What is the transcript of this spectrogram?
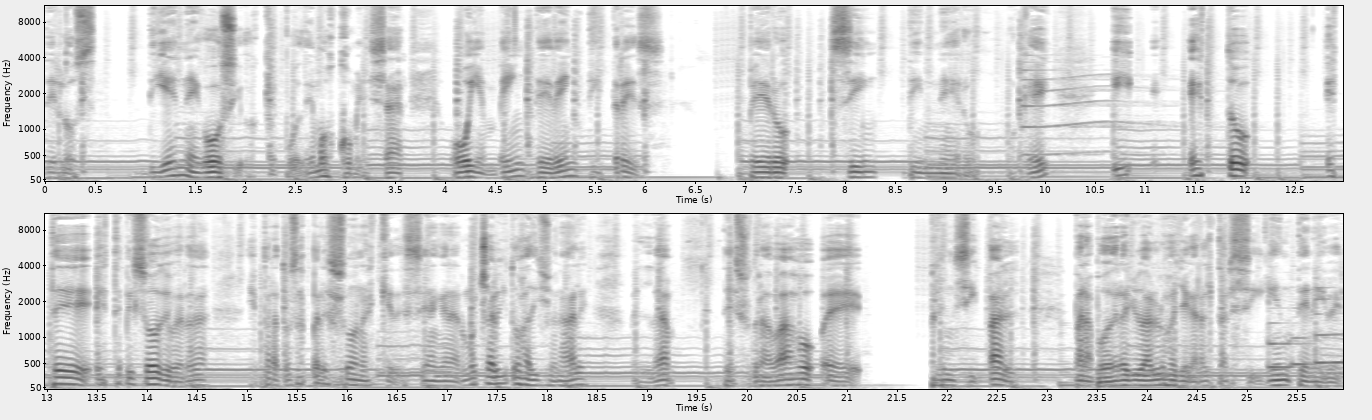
de los 10 negocios que podemos comenzar hoy en 2023, pero sin dinero, ¿ok? Y esto, este, este episodio, ¿verdad? Para todas esas personas que desean ganar unos chavitos adicionales, ¿verdad? De su trabajo eh, principal para poder ayudarlos a llegar al siguiente nivel.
